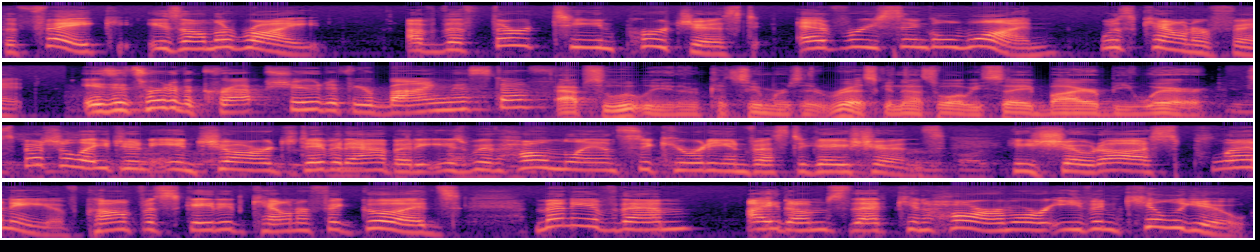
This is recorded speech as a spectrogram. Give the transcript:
the fake is on the right. Of the 13 purchased, every single one was counterfeit. Is it sort of a crapshoot if you're buying this stuff? Absolutely. There are consumers at risk, and that's why we say buyer beware. Special Agent in charge David Abbott is with Homeland Security Investigations. He showed us plenty of confiscated counterfeit goods, many of them items that can harm or even kill you.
